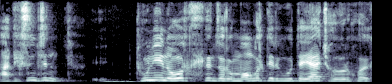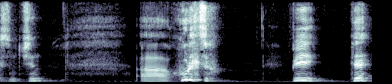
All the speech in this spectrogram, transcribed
А тэгсэн чинь түүний уулзалтын зураг Монгол дэрэнгүүдээ яаж хувирах вэ гэсэн чинь а хөрөлцөх би тий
